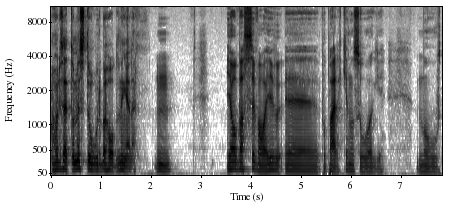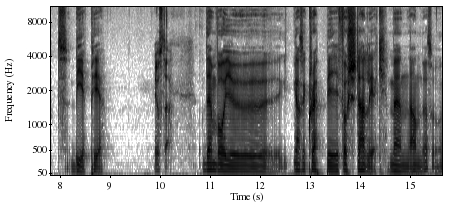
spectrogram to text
Har du sett dem med stor behållning eller? Mm. Jag och Basse var ju eh, på parken och såg mot BP. Just det. Den var ju ganska crappy i första halvlek, men andra så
